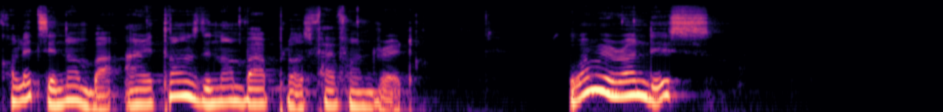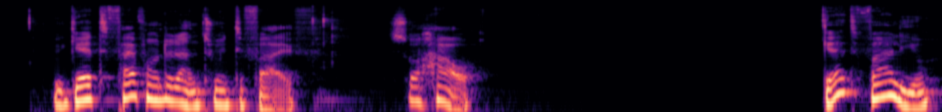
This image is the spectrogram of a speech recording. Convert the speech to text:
collects a number and returns the number plus 500 so when we run this we get 525 so how? Get value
